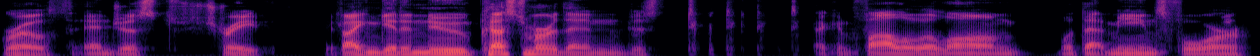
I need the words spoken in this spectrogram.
growth and just straight if I can get a new customer then just tick, tick, tick, I can follow along what that means for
